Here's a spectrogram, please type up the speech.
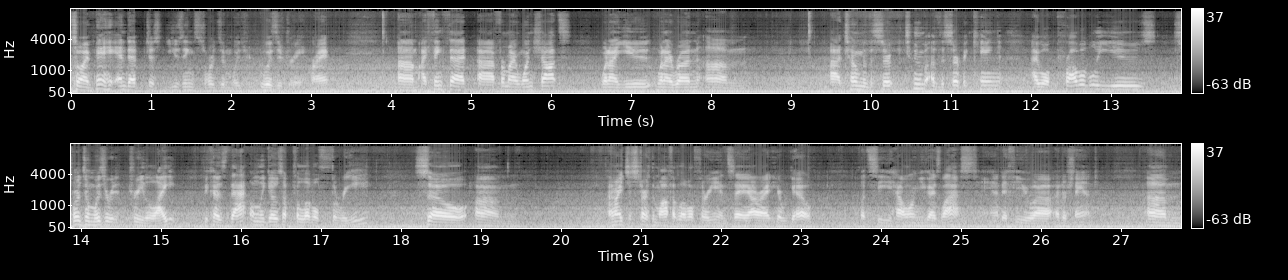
so I may end up just using swords and wizardry, right? Um, I think that uh, for my one shots, when I use when I run um, uh, Tomb of the Ser- Tomb of the Serpent King, I will probably use Swords and Wizardry Light because that only goes up to level three. So um, I might just start them off at level three and say, "All right, here we go. Let's see how long you guys last and if you uh, understand." Um,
